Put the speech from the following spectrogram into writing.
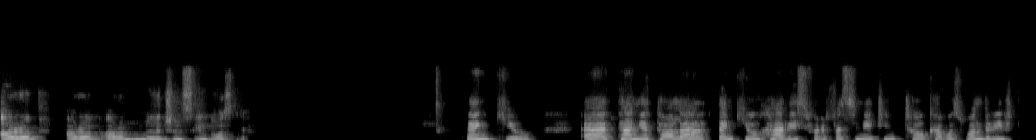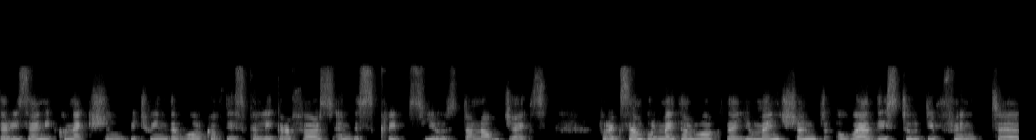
Arab, Arab, Arab merchants in Bosnia. Thank you. Uh, Tanya Tolar, thank you, Haris, for a fascinating talk. I was wondering if there is any connection between the work of these calligraphers and the scripts used on objects. For example, metalwork that you mentioned, or were these two different uh,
